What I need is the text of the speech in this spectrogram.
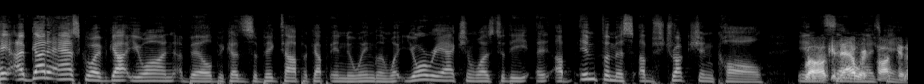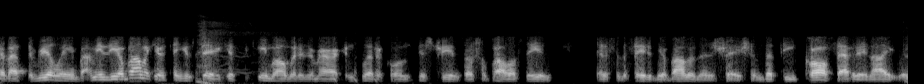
Hey, I've got to ask who I've got you on, Bill, because it's a big topic up in New England. What your reaction was to the uh, infamous obstruction call? well, okay, now we're talking game. about the really. I mean, the Obamacare thing is big. It's the key moment in American political and history and social policy, and, and for the fate of the Obama administration. But the call Saturday night was.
